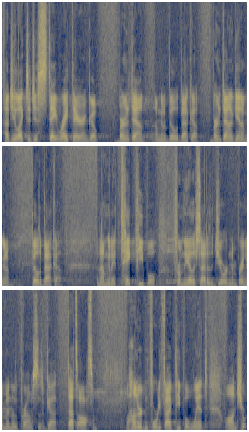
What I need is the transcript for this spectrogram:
How'd you like to just stay right there and go, burn it down, I'm going to build it back up. Burn it down again, I'm going to build it back up. And I'm going to take people from the other side of the Jordan and bring them into the promises of God. That's awesome. 145 people went on short,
